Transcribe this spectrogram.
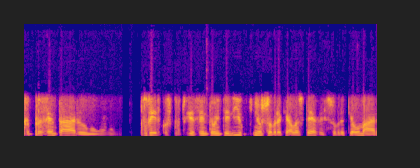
representar o poder que os portugueses então entendiam que tinham sobre aquelas terras e sobre aquele mar,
